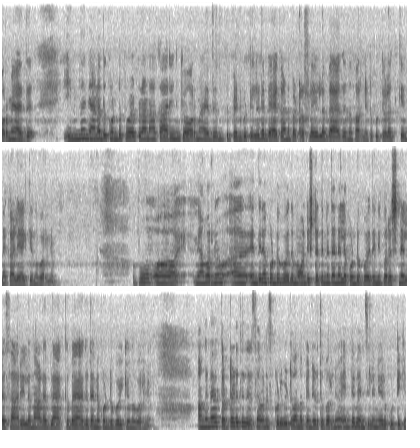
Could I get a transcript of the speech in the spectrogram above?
ഓർമ്മയായത്. ഇന്ന് ഞാനത് കൊണ്ടുപോയപ്പോഴാണ് ആ കാര്യം എനിക്ക് ഓർമ്മയായത്. ഇത് പെൺകുട്ടികളുടെ ബാഗാണ് ബട്ടർഫ്ലൈ ഉള്ള ബാഗ് എന്ന് പറഞ്ഞിട്ട് കുട്ടികളൊക്കെ എന്നെ കളിയാക്കിയെന്ന് പറഞ്ഞു. അപ്പോൾ ഞാൻ പറഞ്ഞു എന്തിനാണ് കൊണ്ടുപോയത്? മോന്റെ ഇഷ്ടത്തിന് തന്നെയല്ലേ കൊണ്ടുപോയത്? ഇനി പ്രശ്നമില്ല സാരമില്ല നാളെ ബ്ലാക്ക് ബാഗ് തന്നെ കൊണ്ടുപോയിക്കോ എന്ന് പറഞ്ഞു. അങ്ങനെ തൊട്ടടുത്ത ദിവസം അവന് സ്കൂളിൽ വിട്ട് വന്നപ്പോൾ എന്റെ അടുത്ത് പറഞ്ഞു എന്റെ ബെഞ്ചിൽ ഇനി ഒരു കുട്ടിക്ക്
